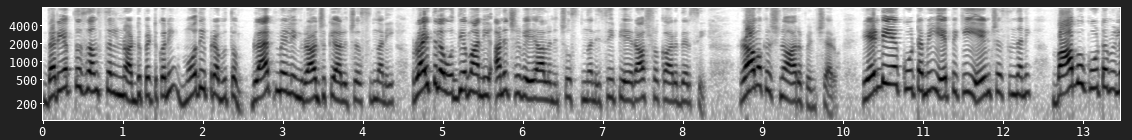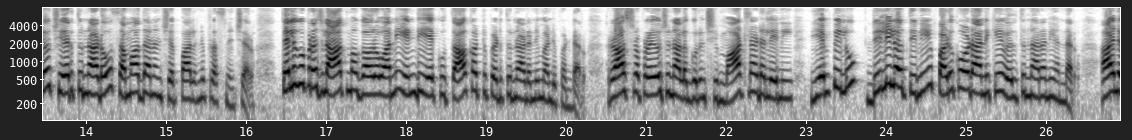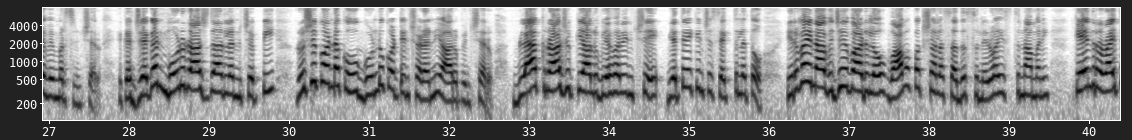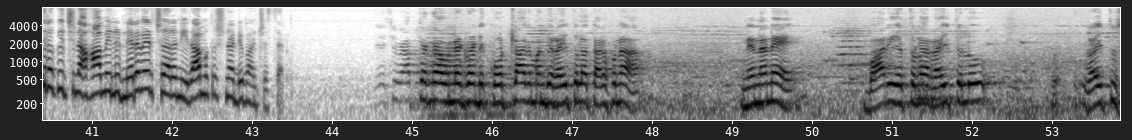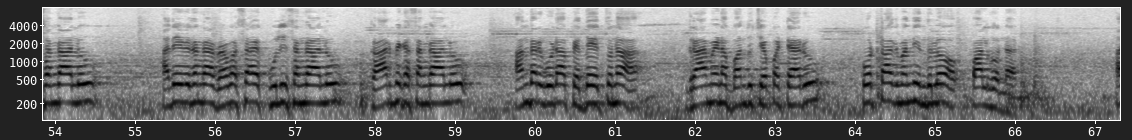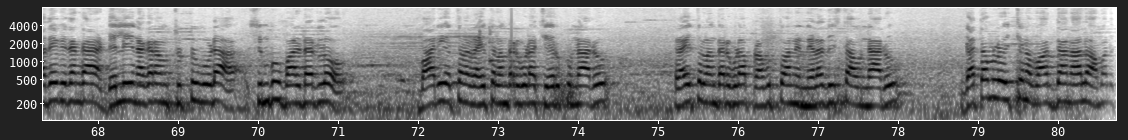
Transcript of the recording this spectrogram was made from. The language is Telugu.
దర్యాప్తు సంస్థలను అడ్డుపెట్టుకుని మోదీ ప్రభుత్వం బ్లాక్ మెయిలింగ్ రాజకీయాలు చేస్తుందని రైతుల ఉద్యమాన్ని అణచివేయాలని చూస్తుందని సిపిఐ రాష్ట్ర కార్యదర్శి రామకృష్ణ ఆరోపించారు. ఎన్డీఏ కూటమి ఏపీకి ఏం చేస్తుందని బాబు కూటమిలో చేరుతున్నాడో సమాధానం చెప్పాలని ప్రశ్నించారు. తెలుగు ప్రజల ఆత్మ గౌరవాన్ని ఎన్డీఏకు తాకట్టు పెడుతున్నాడని మండిపడ్డారు. రాష్ట్ర ప్రయోజనాల గురించి మాట్లాడలేని ఎంపీలు ఢిల్లీలో తిని పడుకోవడానికే వెళ్తున్నారని అన్నారు. ఆయన విమర్శించారు. ఇక జగన్ మూడు రాజధానులను చెప్పి ఋషికొండకు గుండు కొట్టించాడని ఆరోపించారు. బ్లాక్ రాజకీయాలు వ్యవహరించే వ్యతిరేకించే శక్తులతో ఇరవైన విజయవాడలో వామపక్షాల సదస్సు నిర్వహిస్తున్నామని కేంద్ర రైతులకు ఇచ్చిన హామీలు నెరవేర్చాలని రామకృష్ణ డిమాండ్ చేశారు. దేశవ్యాప్తంగా ఉన్నటువంటి కోట్లాది మంది రైతుల తరఫున నిన్ననే భారీ ఎత్తున రైతులు రైతు సంఘాలు అదేవిధంగా వ్యవసాయ కూలీ సంఘాలు కార్మిక సంఘాలు అందరు కూడా పెద్ద ఎత్తున గ్రామీణ బంద్ చేపట్టారు. కోట్లాది మంది ఇందులో పాల్గొన్నారు. అదేవిధంగా ఢిల్లీ నగరం చుట్టూ కూడా సింబు బార్డర్లో భారీ ఎత్తున రైతులందరూ కూడా చేరుకున్నారు. రైతులందరూ కూడా ప్రభుత్వాన్ని నిలదీస్తూ ఉన్నారు. గతంలో ఇచ్చిన వాగ్దానాలు అమలు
